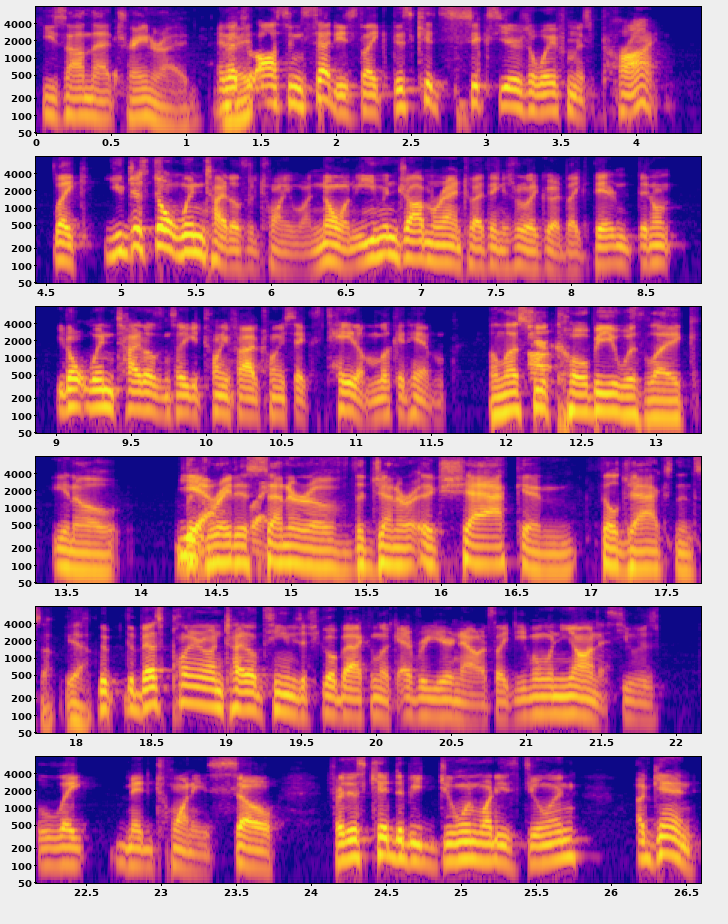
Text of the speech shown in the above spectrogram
he's on that train ride. And right? that's what Austin said. He's like, this kid's six years away from his prime. Like you just don't win titles at 21. No one, even Ja Morant, who I think is really good. Like they they don't you don't win titles until you get 25, 26. Tatum, look at him. Unless you're uh, Kobe with like you know the yeah, greatest right. center of the general, like Shaq and Phil Jackson and stuff. Yeah. The, the best player on title teams, if you go back and look every year now, it's like even when Giannis, he was late mid 20s. So for this kid to be doing what he's doing, again,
